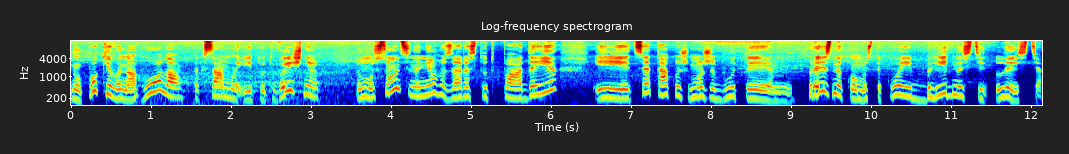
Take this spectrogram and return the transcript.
Ну, поки вона гола, так само і тут вишня. Тому сонце на нього зараз тут падає, і це також може бути признаком ось такої блідності листя.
